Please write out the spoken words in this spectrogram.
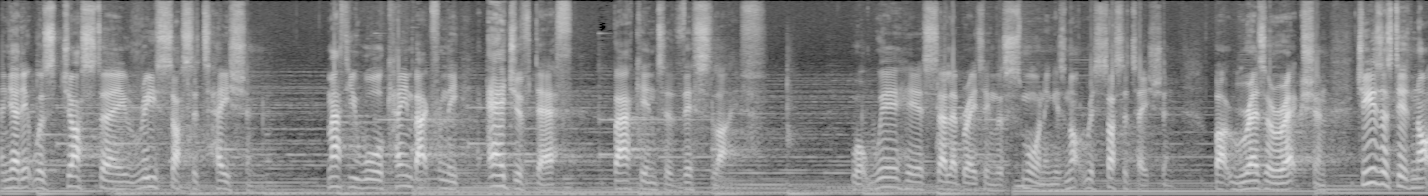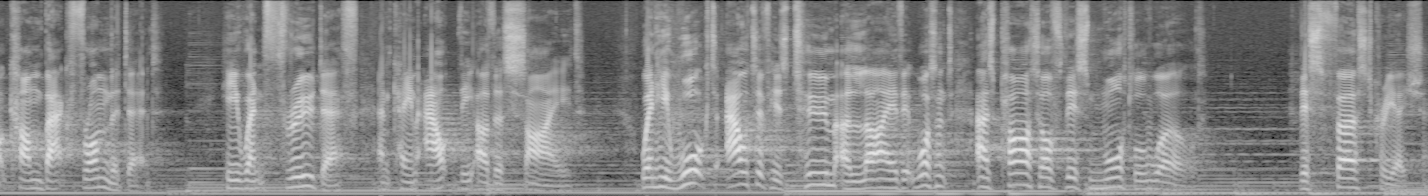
And yet it was just a resuscitation. Matthew Wall came back from the edge of death back into this life. What we're here celebrating this morning is not resuscitation, but resurrection. Jesus did not come back from the dead, he went through death and came out the other side. When he walked out of his tomb alive, it wasn't as part of this mortal world, this first creation,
